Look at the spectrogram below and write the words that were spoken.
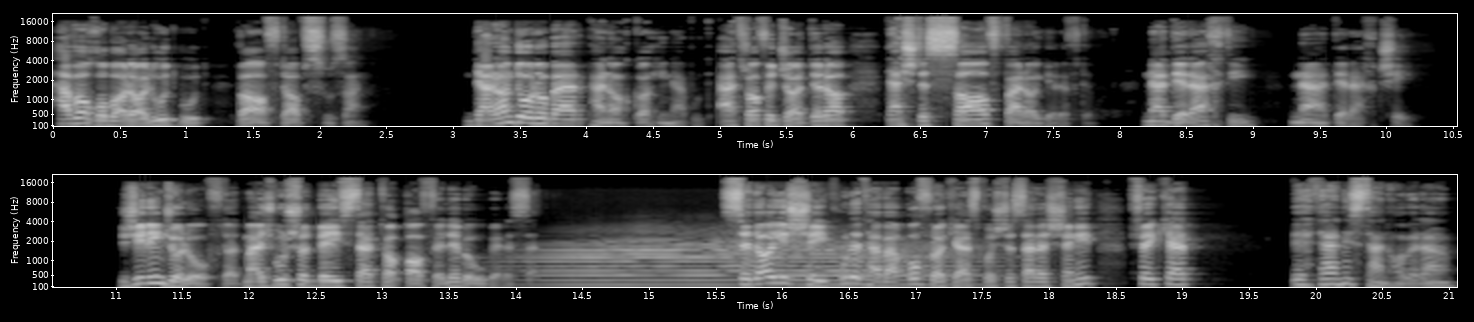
هوا غبارآلود بود و آفتاب سوزان. در آن بر پناهگاهی نبود. اطراف جاده را دشت صاف فرا گرفته بود. نه درختی، نه درختچه‌ای. ژیلین جلو افتاد. مجبور شد بیستد تا قافله به او برسد. صدای شیپور توقف را که از پشت سرش شنید فکر کرد بهتر نیست تنها برم.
